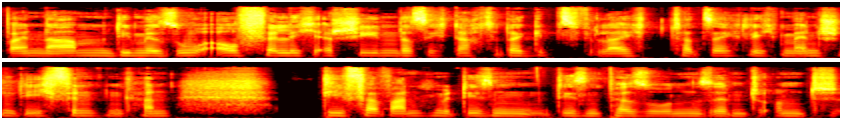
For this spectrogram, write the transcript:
Bei Namen, die mir so auffällig erschienen, dass ich dachte, da gibt's vielleicht tatsächlich Menschen, die ich finden kann. die verwandt mit diesen, diesen Personen sind und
